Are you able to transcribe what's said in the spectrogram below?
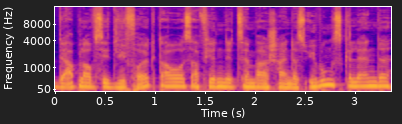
Der Ablauf sieht wie folgt aus. Ab 4. Dezember erscheint das Übungsgelände,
